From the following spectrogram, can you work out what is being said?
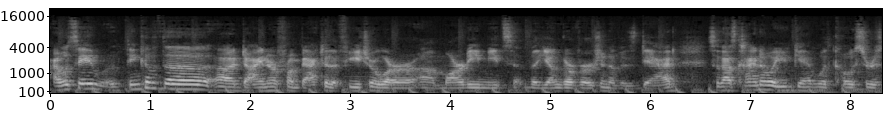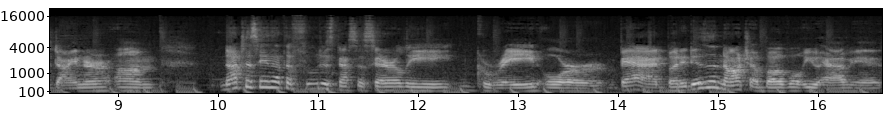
I would say think of the uh, diner from Back to the Future where uh, Marty meets the younger version of his dad. So that's kind of what you get with Coaster's Diner. Um, not to say that the food is necessarily great or bad, but it is a notch above what you have in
